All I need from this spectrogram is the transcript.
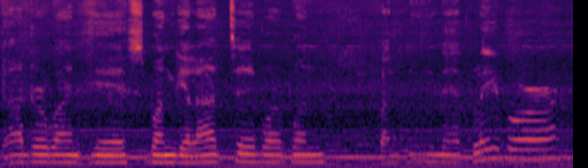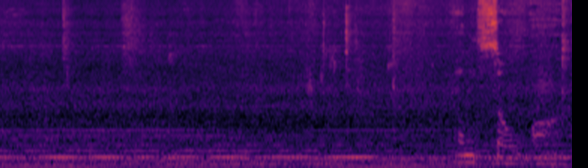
The other one is Bon Gelati bourbon vanilla flavor. And so on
